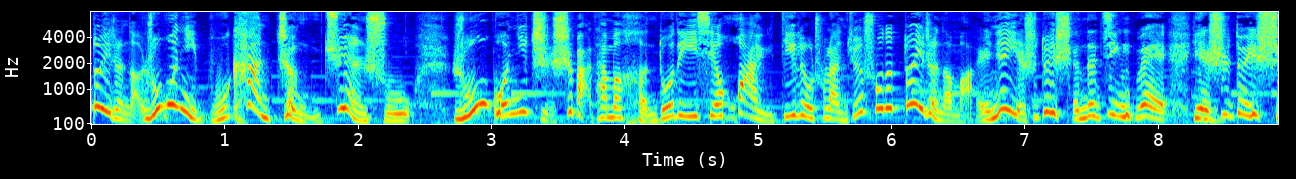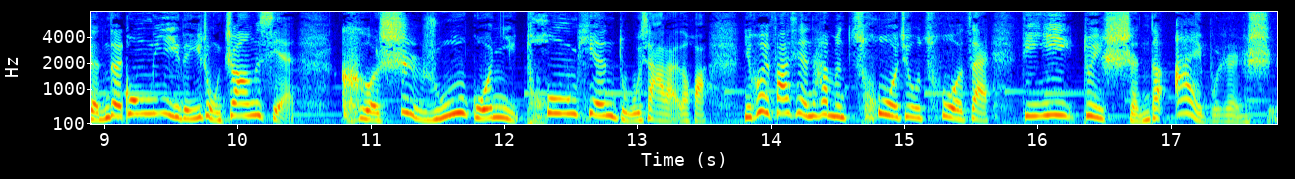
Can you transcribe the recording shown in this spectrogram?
对着呢。如果你不看整卷书，如果你只是把他们很多的一些话语滴溜出来，你觉得说的对着呢嘛？人家也是对神的敬畏，也是对神的公义的一种彰显。可是如果你通篇读下来的话，你会发现他们错就错在第一对神的爱不认识，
